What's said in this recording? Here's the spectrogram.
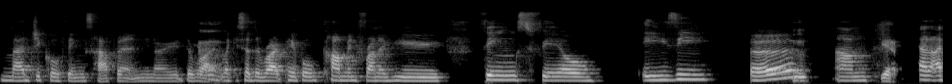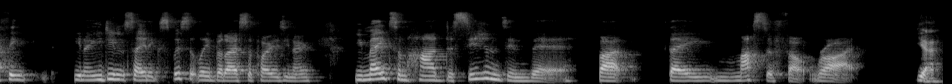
magical things happen you know the right like you said the right people come in front of you things feel easy mm. um yeah. and i think you know you didn't say it explicitly but i suppose you know you made some hard decisions in there but they must have felt right. Yeah,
